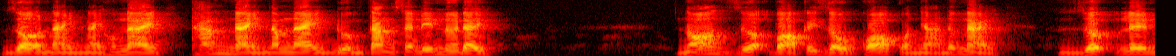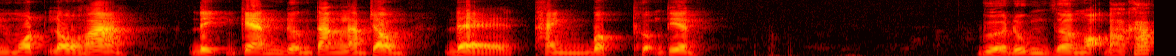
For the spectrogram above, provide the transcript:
giờ này ngày hôm nay, tháng này năm nay đường tăng sẽ đến nơi đây. Nó dựa vào cái giàu có của nhà nước này, dựng lên một lầu hoa, định kén đường tăng làm chồng để thành bậc thượng tiên. Vừa đúng giờ ngọ ba khắc,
